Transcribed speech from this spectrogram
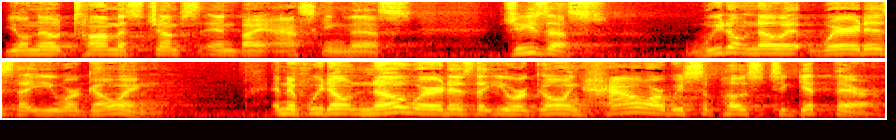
You'll note Thomas jumps in by asking this Jesus, we don't know where it is that you are going. And if we don't know where it is that you are going, how are we supposed to get there?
